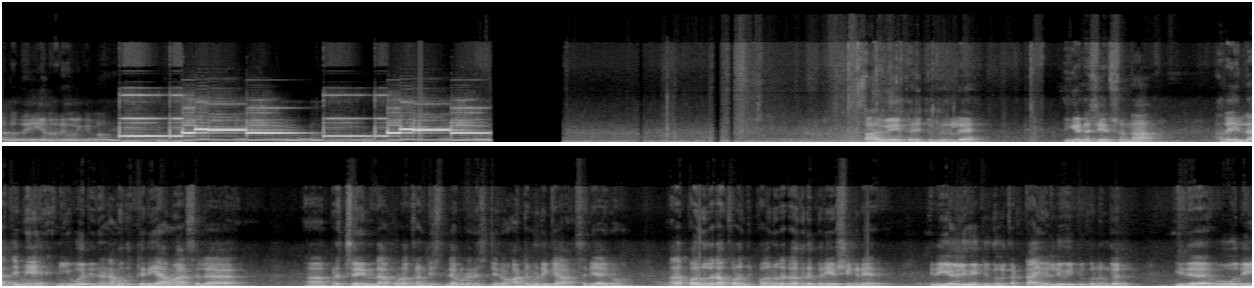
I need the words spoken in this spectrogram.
அல்லது ஏழு தடவை ஆகவே கணித்துள்ளீர்களே நீங்கள் என்ன செய்யணும் சொன்னால் அதை எல்லாத்தையுமே நீங்கள் ஓட்டினா நமக்கு தெரியாமல் சில பிரச்சனை இருந்தால் கூட கண்டிஷன் இருந்தால் கூட என்ன செஞ்சிடும்? ஆட்டோமேட்டிக்காக சரியாயிடும் அதான் பதினொரு தடவை குறைஞ்சி பதினொரு தடவைங்கிறது பெரிய விஷயம் கிடையாது. இதை எழுதி வைத்துக்கொள்ளுங்கள் கட்டாயம் எழுதி வைத்துக் கொள்ளுங்கள். இதை ஊதி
